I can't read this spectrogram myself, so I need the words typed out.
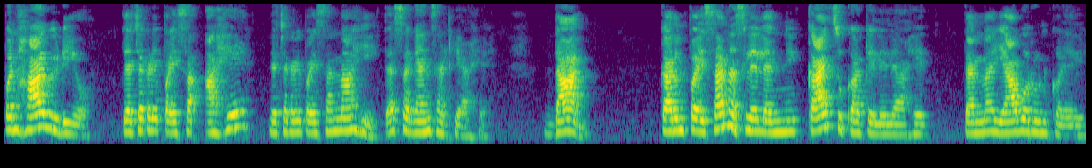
पण हा व्हिडिओ ज्याच्याकडे पैसा आहे ज्याच्याकडे पैसा नाही त्या सगळ्यांसाठी आहे. दान. कारण पैसा नसलेल्यांनी काय चुका केलेल्या आहेत त्यांना यावरून कळेल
